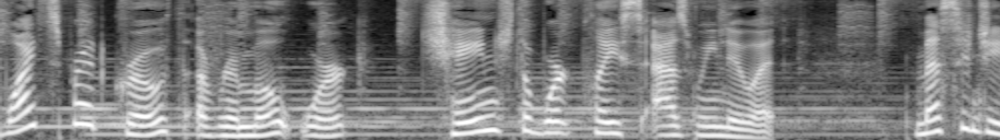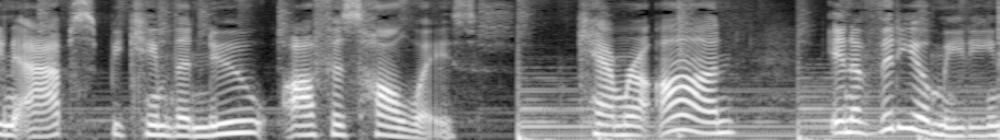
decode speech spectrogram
The widespread growth of remote work changed the workplace as we knew it. Messaging apps became the new office hallways. Camera on in a video meeting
